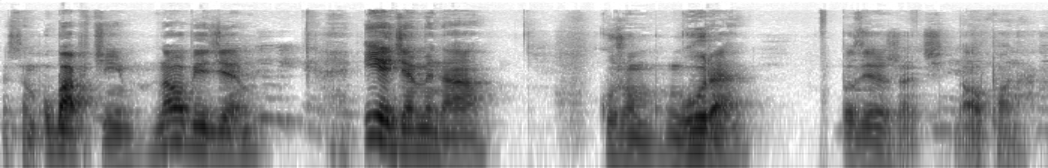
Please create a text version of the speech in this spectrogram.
jestem u babci na obiedzie. I jedziemy na Kurzą Górę pozjeżdżać na oponach.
